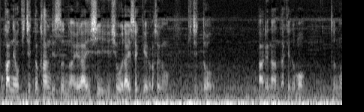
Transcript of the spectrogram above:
お金をきちっと管理するのは偉いし将来設計とかそういうのもきちっとあれなんだけどもその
